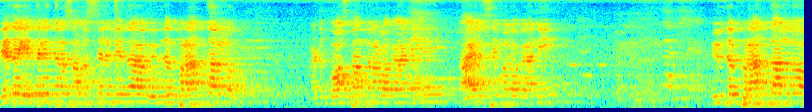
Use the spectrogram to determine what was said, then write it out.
లేదా ఇతర ఇతర సమస్యల మీద వివిధ ప్రాంతాల్లో అటు కోస్తాంధ్రలో కానీ రాయలసీమలో కానీ వివిధ ప్రాంతాల్లో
